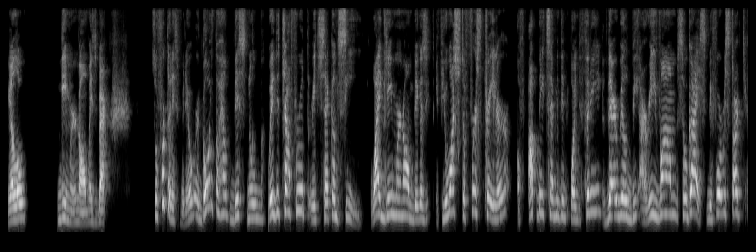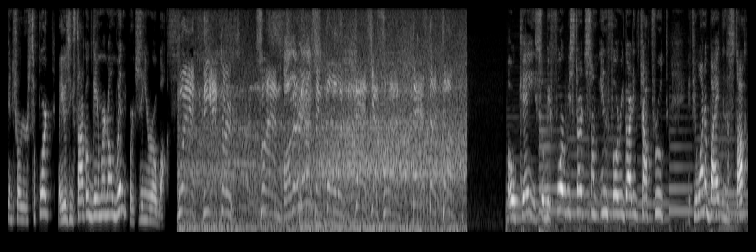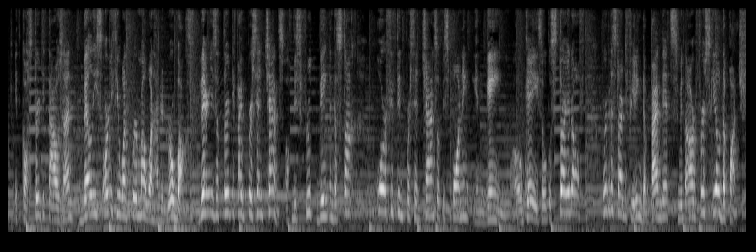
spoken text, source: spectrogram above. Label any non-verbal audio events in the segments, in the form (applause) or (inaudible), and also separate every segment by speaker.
Speaker 1: Hello, Gamer Nom is back. So for today's video, we're going to help this noob with the chop fruit reach second sea. Why Gamer Nom? Because if you watch the first trailer of update 17.3, there will be a revamp. So guys, before we start, you can show your support by using Starcode Gamer Nom when purchasing your Robux.
Speaker 2: Where the echo slam.
Speaker 3: Oh, there it is.
Speaker 2: Bouncing forward. There's your slam. There's the dunk.
Speaker 1: Okay, so before we start, some info regarding chop fruit. If you want to buy it in the stock, it costs 30,000 bellies or if you want perma 100 robux. There is a 35% chance of this fruit being in the stock or 15% chance of spawning in game. Okay, so to start it off, we're gonna start defeating the bandits with our first skill, the punch.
